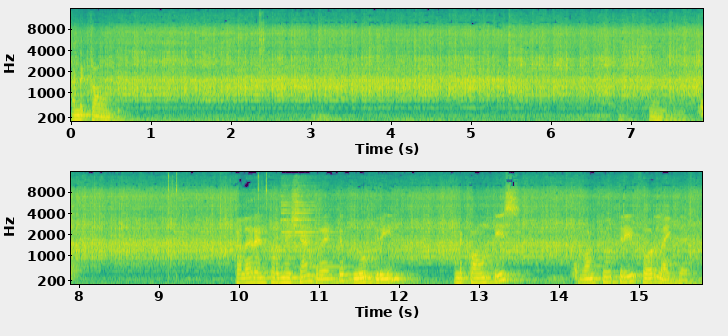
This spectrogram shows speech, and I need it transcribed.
and count. Color information red blue green and count is 1 2 3 4 like that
